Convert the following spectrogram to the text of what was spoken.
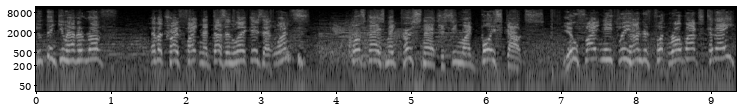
You think you have it rough? Ever try fighting a dozen lurkers at once? Those guys make purse snatchers seem like Boy Scouts. You fight any 300-foot robots today?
